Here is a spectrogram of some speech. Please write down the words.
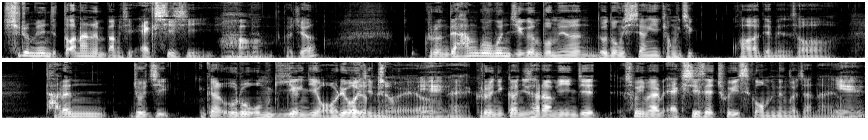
싫으면 이제 떠나는 방식, 엑시시 아. 있는 거죠. 그- 그런데 한국은 지금 보면 노동시장이 경직화되면서 다른 조직 그러니까 으로 옮기기가 굉장히 어려워지는 어렵죠. 거예요. 예. 예, 그러니까 이 사람이 이제 소위 말하면 exit의 choice가 없는 거잖아요. 예,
